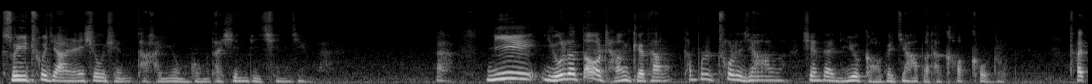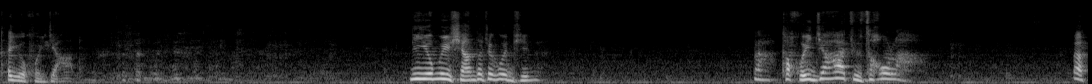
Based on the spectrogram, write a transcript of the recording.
所以出家人修行他很用功，他心地清净啊。啊，你有了道场给他了，他不是出了家了吗？现在你又搞个家把他铐扣住，他他又回家了。你有没有想到这个问题呢？啊，他回家就糟了。啊，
